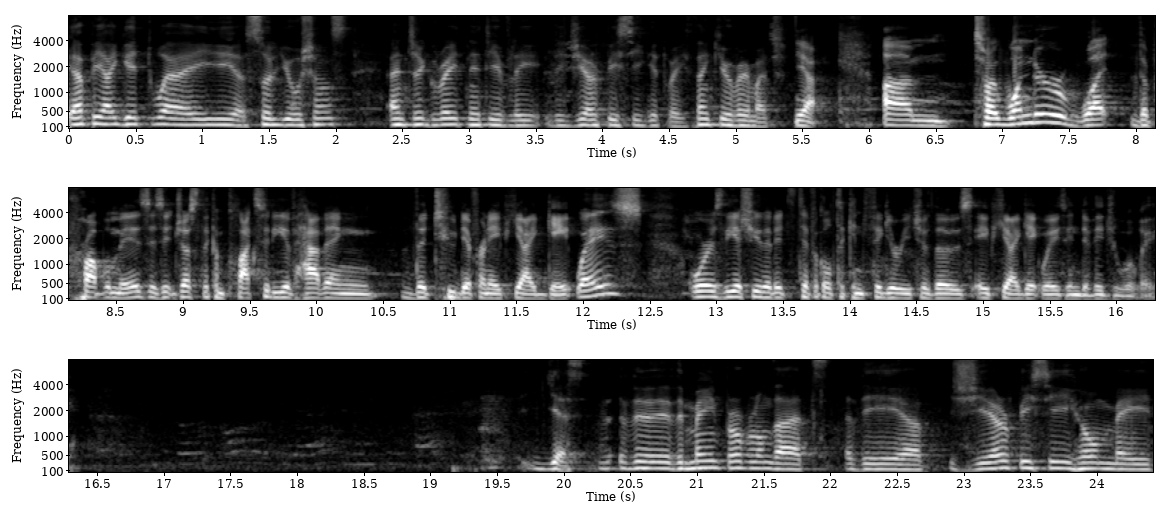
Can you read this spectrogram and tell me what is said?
API gateway solutions integrate natively the gRPC gateway? Thank you very much. Yeah. Um, so I wonder what the problem is. Is it just the complexity of having the two different API gateways? Or is the issue that it's difficult to configure each of those API gateways individually? Yes, the, the main problem that the uh, gRPC homemade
